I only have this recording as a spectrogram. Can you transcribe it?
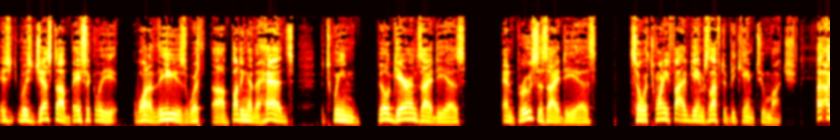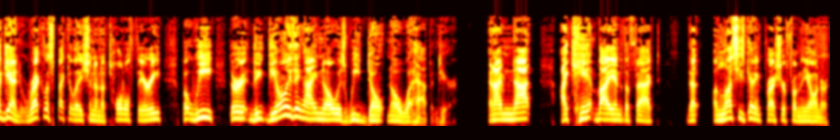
is was just uh, basically one of these with uh, butting of the heads between Bill Guerin's ideas and Bruce's ideas. So with 25 games left, it became too much again, reckless speculation and a total theory, but we there the, the only thing I know is we don't know what happened here. And I'm not I can't buy into the fact that unless he's getting pressure from the owner,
